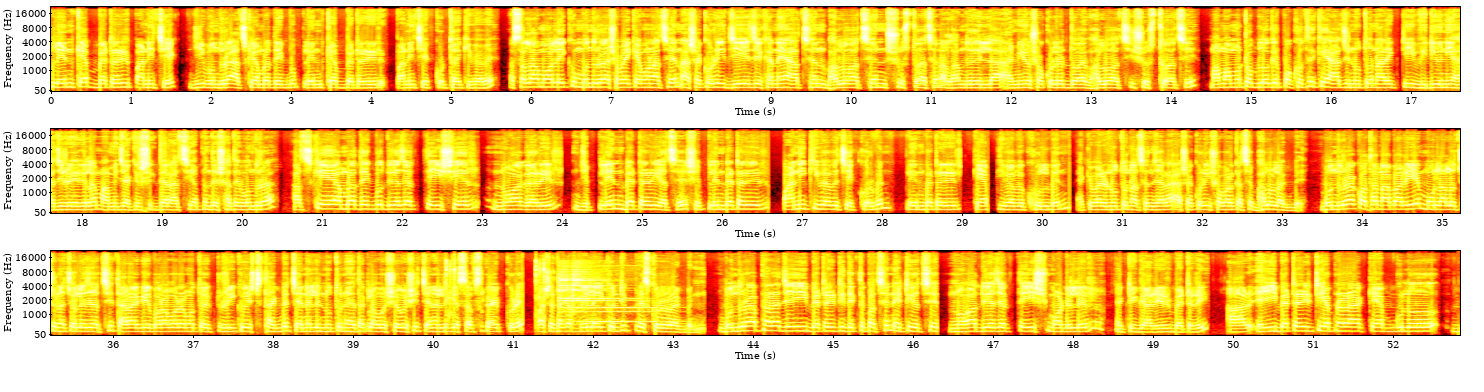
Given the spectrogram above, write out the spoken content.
Plane cap ব্যাটারির পানি check জি বন্ধুরা, আজকে আমরা দেখব প্লেন ক্যাপ ব্যাটারির পানি চেক করতে হয় কীভাবে। আসসালামু আলাইকুম বন্ধুরা, সবাই কেমন আছেন? আশা করি যে যেখানে আছেন ভালো আছেন, সুস্থ আছেন। আলহামদুলিল্লাহ, আমিও সকলের দোয়ায় ভালো আছি, সুস্থ আছি। মামা মোটো ব্লগের পক্ষ থেকে আজ নতুন আরেকটি ভিডিও নিয়ে হাজির হয়ে গেলাম। আমি জাকির শিকদার আছি আপনাদের সাথে বন্ধুরা। আজকে আমরা দেখব দুই হাজার তেইশের নোয়া গাড়ির যে প্লেন ব্যাটারি আছে, সে প্লেন ব্যাটারির পানি কীভাবে চেক করবেন? প্লেন ব্যাটারির ক্যাপ কীভাবে খুলবেন? একেবারে নতুন আছেন যারা, আশা করি সবার কাছে ভালো লাগবে। বন্ধুরা, কথা না বাড়িয়ে মূল আলোচনা চলে যাচ্ছি। তার আগে বরাবরের মতো একটু রিকোয়েস্ট থাকবে। চ্যানেলে নতুন হয়ে থাকলে অবশ্যই অবশ্যই চ্যানেলটিকে সাবস্ক্রাইব করে পাশে থাকা বেল আইকনটি প্রেস করে রাখবেন। বন্ধুরা, আপনারা যেই ব্যাটারিটি দেখতে পাচ্ছেন, এটি হচ্ছে নোহা দুই মডেলের একটি গাড়ির ব্যাটারি আর এই ব্যাটারিটি আপনারা ক্যাপগুলো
